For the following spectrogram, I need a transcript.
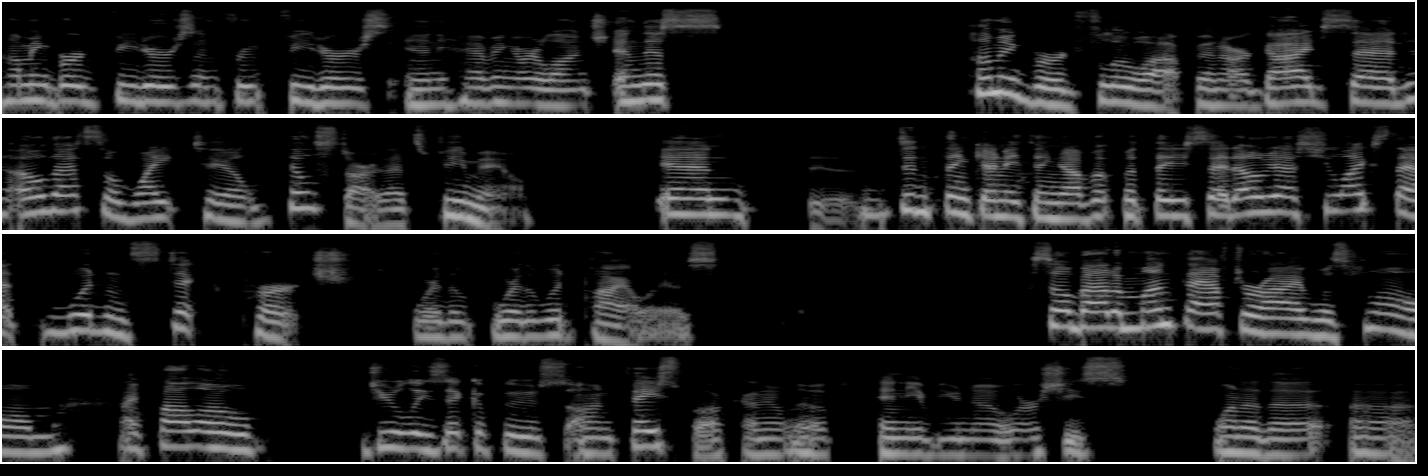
hummingbird feeders and fruit feeders, and having our lunch. And this hummingbird flew up, and our guide said, Oh, that's a white tailed hill star, that's female. And uh, didn't think anything of it, but they said, Oh, yeah, she likes that wooden stick perch where the where the wood pile is. So about a month after I was home, I follow Julie Zickefoose on Facebook. I don't know if any of you know her. She's one of the uh,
